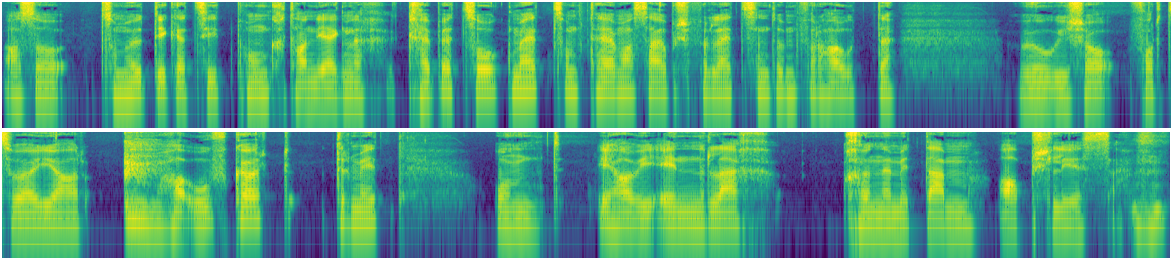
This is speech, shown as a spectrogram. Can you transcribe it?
Also zum heutigen Zeitpunkt habe ich eigentlich keinen Bezug mehr zum Thema selbstverletzendem Verhalten, weil ich schon vor zwei Jahren habe aufgehört damit und ich habe innerlich können mit dem abschließen. Mhm.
